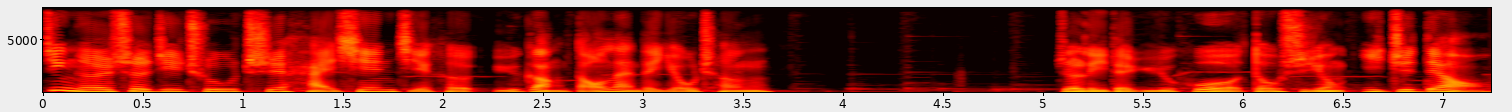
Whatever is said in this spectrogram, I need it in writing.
进而设计出吃海鲜结合渔港导览的游程。这里的渔获都是用一支钓、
